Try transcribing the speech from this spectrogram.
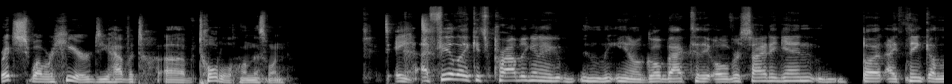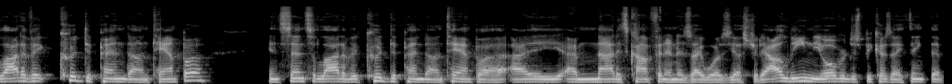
Rich, while we're here, do you have a uh, total on this one? It's eight. I feel like it's probably going to, you know, go back to the overside again. But I think a lot of it could depend on Tampa. And since a lot of it could depend on Tampa, I am not as confident as I was yesterday. I'll lean the over just because I think that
